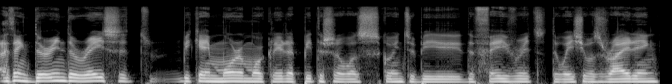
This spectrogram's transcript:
I think during the race it became more and more clear that Pieterse was going to be the favorite, the way she was riding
